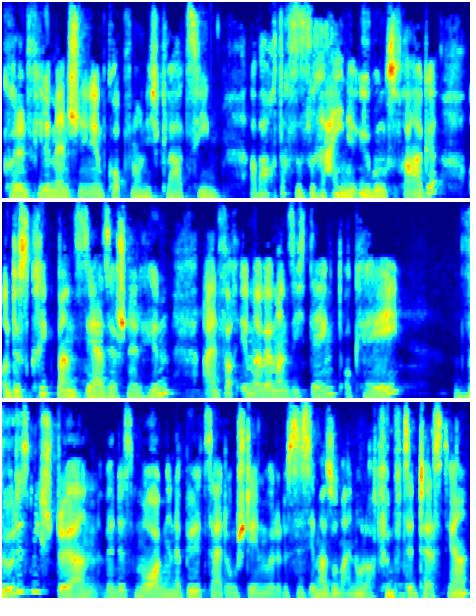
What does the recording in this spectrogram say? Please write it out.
können viele Menschen in ihrem Kopf noch nicht klar ziehen. Aber auch das ist reine Übungsfrage und das kriegt man sehr sehr schnell hin. Einfach immer, wenn man sich denkt, okay, würde es mich stören, wenn das morgen in der Bildzeitung stehen würde? Das ist immer so mein 0815-Test, ja?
